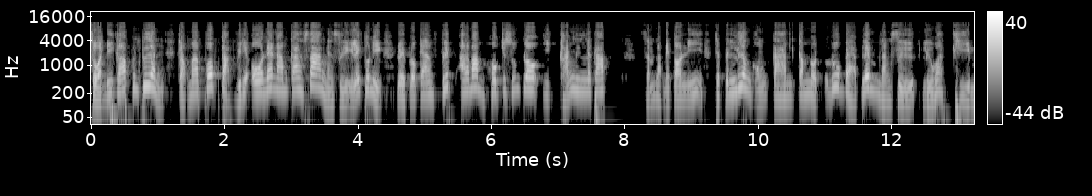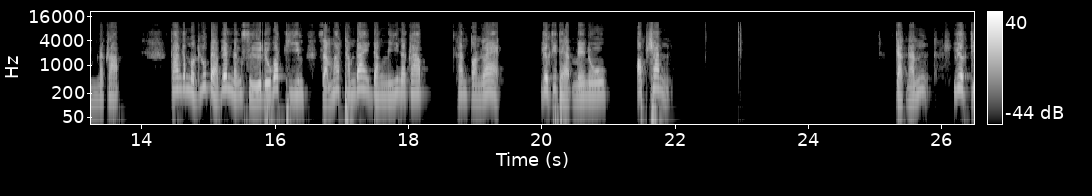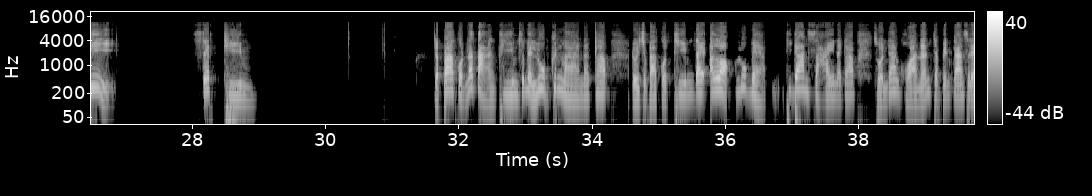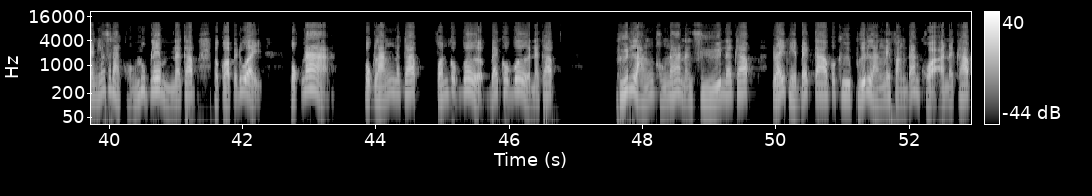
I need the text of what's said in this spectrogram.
สวัสดีครับเพื่อนๆ กลับมาพบกับวิดีโอแนะนำการสร้างหนังสืออิเล็กทรอนิกส์ด้วยโปรแกรม Flip Album 6.0 Pro อีกครั้งหนึ่งนะครับสำหรับในตอนนี้จะเป็นเรื่องของการกำหนดรูปแบบเล่มหนังสือหรือว่าทีมนะครับ การกำหนดรูปแบบเล่มหนังสือหรือว่าทีมสามารถทำได้ดังนี้นะครับ ขั้นตอนแรก เลือกที่แถบเมนู Option จากนั้นเลือกที่ Set Theme จะปรากฏหน้าต่างทีมสำเร็จรูปขึ้นมานะครับ โดยจะปรากฏทีม Dialog รูปแบบที่ด้านซ้ายนะครับ ส่วนด้านขวานั้นจะเป็นการแสดงลักษณะของรูปเล่มนะครับ ประกอบไปด้วย ปกหน้า ปกหลังนะครับ Front Cover Back Cover นะครับ พื้นหลังของหน้าหนังสือนะครับ Right Page Background ก็คือพื้นหลังในฝั่งด้านขวานะครับ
